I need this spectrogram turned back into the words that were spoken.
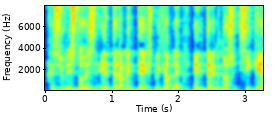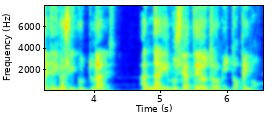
Jesucristo es enteramente explicable en términos psiquiátricos y culturales. Anda y búscate otro mito, primo.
